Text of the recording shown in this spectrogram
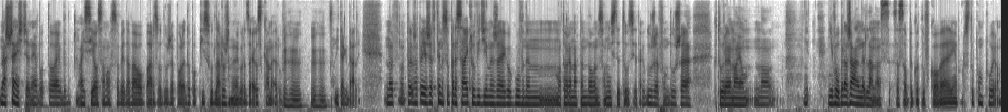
na szczęście, nie? bo to jakby ICO samo w sobie dawało bardzo duże pole do popisu dla różnego rodzaju skamerów mm -hmm. i tak dalej. No, można powiedzieć, że w tym supercyklu widzimy, że jego głównym motorem napędowym są instytucje, tak duże fundusze, które mają no, niewyobrażalne dla nas zasoby gotówkowe i po prostu pompują.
